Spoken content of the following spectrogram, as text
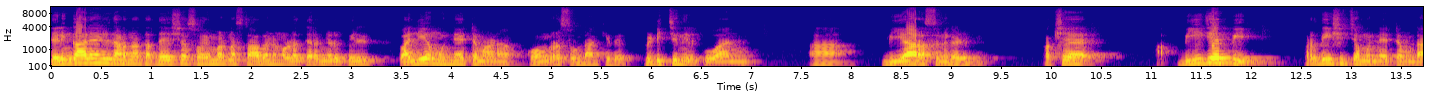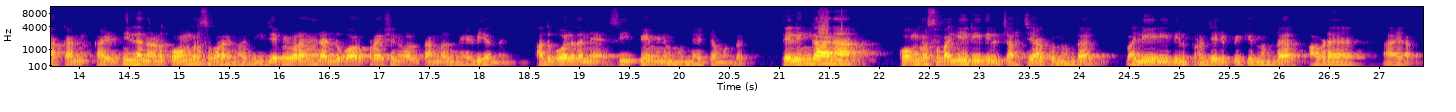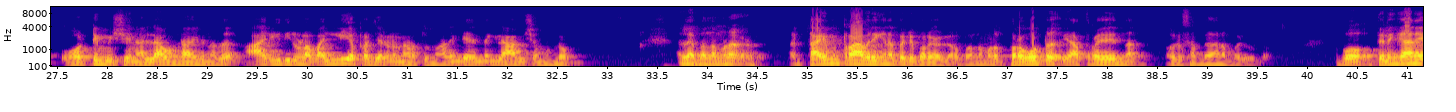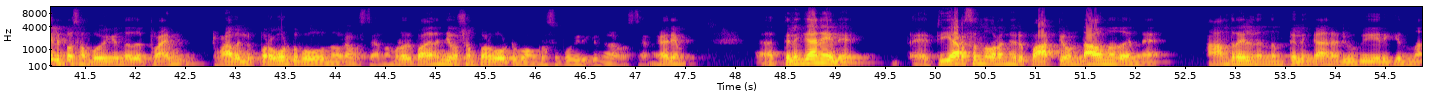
തെലങ്കാനയിൽ നടന്ന തദ്ദേശ സ്വയംഭരണ സ്ഥാപനങ്ങളുടെ തെരഞ്ഞെടുപ്പിൽ വലിയ മുന്നേറ്റമാണ് കോൺഗ്രസ് ഉണ്ടാക്കിയത്. പിടിച്ചു നിൽക്കുവാൻ ബി ആർ എസിന് കഴിഞ്ഞു. പക്ഷേ ബി ജെ പി പ്രതീക്ഷിച്ച മുന്നേറ്റം ഉണ്ടാക്കാൻ കഴിഞ്ഞില്ലെന്നാണ് കോൺഗ്രസ് പറയുന്നത്. ബി ജെ പി പറയുന്നത് രണ്ട് കോർപ്പറേഷനുകൾ തങ്ങൾ നേടിയെന്ന്. അതുപോലെ തന്നെ സി പി എമ്മിനും മുന്നേറ്റമുണ്ട്. തെലങ്കാന കോൺഗ്രസ് വലിയ രീതിയിൽ ചർച്ചയാക്കുന്നുണ്ട്. വലിയ രീതിയിൽ പ്രചരിപ്പിക്കുന്നുണ്ട്. അവിടെ വോട്ടിംഗ് മെഷീൻ അല്ല ഉണ്ടായിരുന്നത്. ആ രീതിയിലുള്ള വലിയ പ്രചരണം നടത്തുന്നു. അതിന്റെ എന്തെങ്കിലും ആവശ്യമുണ്ടോ? അല്ല ഇപ്പം നമ്മൾ ടൈം ട്രാവലിങ്ങിനെ പറ്റി പറയുമല്ലോ. അപ്പോൾ നമ്മൾ പുറകോട്ട് യാത്ര ചെയ്യുന്ന ഒരു സംവിധാനം വരുമല്ലോ അപ്പോൾ തെലങ്കാനയിൽ ഇപ്പോൾ സംഭവിക്കുന്നത് ടൈം ട്രാവലിൽ പുറകോട്ട് പോകുന്ന ഒരവസ്ഥയാണ്. നമ്മളൊരു പതിനഞ്ച് വർഷം പുറകോട്ട് കോൺഗ്രസ് പോയിരിക്കുന്ന ഒരവസ്ഥയാണ്. കാര്യം തെലങ്കാനയിൽ ടി ആർ എസ് എന്ന് പറഞ്ഞൊരു പാർട്ടി ഉണ്ടാകുന്നത് തന്നെ ആന്ധ്രയിൽ നിന്നും തെലങ്കാന രൂപീകരിക്കുന്ന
